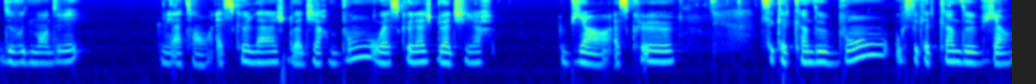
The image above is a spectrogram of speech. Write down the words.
de vous demander mais attends, est-ce que là je dois dire bon ou est-ce que là je dois dire bien? Est-ce que c'est quelqu'un de bon ou c'est quelqu'un de bien?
